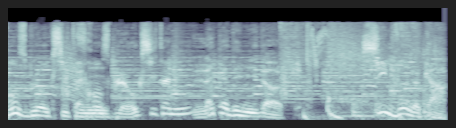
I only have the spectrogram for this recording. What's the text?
France Bleu Occitanie. France Bleu Occitanie. L'Académie Doc. Sylvain Leca.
